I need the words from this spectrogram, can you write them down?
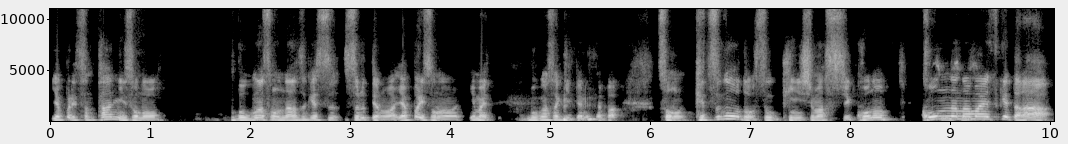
やっぱりさ単にその、僕がその名付けすするっていうのは、やっぱりその、今、僕がさっき言ったように、やっぱ、その結合度をすごく気にしますし、この、こんな名前つけたら、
